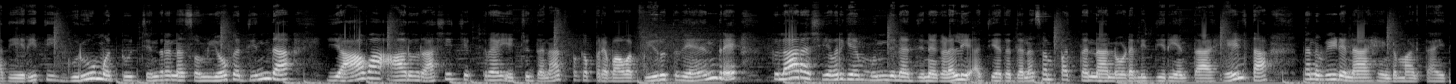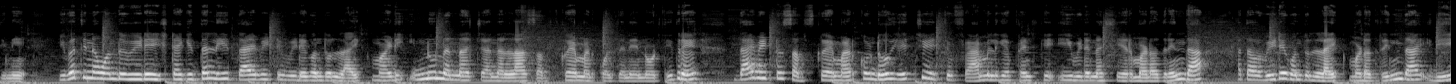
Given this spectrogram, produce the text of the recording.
ಅದೇ ರೀತಿ ಗುರು ಮತ್ತು ಚಂದ್ರನ ಸಂಯೋಗದಿಂದ ಯಾವ ಆರು ರಾಶಿ ಚಕ್ರ ಹೆಚ್ಚು ಧನಾತ್ಮಕ ಪ್ರಭಾವ ಬೀರುತ್ತದೆ ಅಂದರೆ ತುಲಾರಾಶಿಯವರಿಗೆ ಮುಂದಿನ ದಿನಗಳಲ್ಲಿ ಅತಿಯಾದ ಧನ ಸಂಪತ್ತನ್ನು ನೋಡಲಿದ್ದೀರಿ ಅಂತ ಹೇಳ್ತಾ ನಾನು ವೀಡಿಯೋನ ಹೆಂಡ್ ಮಾಡ್ತಾ ಇದ್ದೀನಿ. ಇವತ್ತಿನ ಒಂದು ವಿಡಿಯೋ ಇಷ್ಟ ಆಗಿದ್ದಲ್ಲಿ ದಯವಿಟ್ಟು ವಿಡಿಯೋಗೊಂದು ಲೈಕ್ ಮಾಡಿ. ಇನ್ನೂ ನನ್ನ ಚಾನಲ್ನ ಸಬ್ಸ್ಕ್ರೈಬ್ ಮಾಡ್ಕೊಳ್ತೇನೆ. ನೋಡ್ತಿದ್ರೆ ದಯವಿಟ್ಟು ಸಬ್ಸ್ಕ್ರೈಬ್ ಮಾಡಿಕೊಂಡು ಹೆಚ್ಚು ಹೆಚ್ಚು ಫ್ಯಾಮಿಲಿಗೆ ಫ್ರೆಂಡ್ಸ್ಗೆ ಈ ವಿಡಿಯೋನ ಶೇರ್ ಮಾಡೋದ್ರಿಂದ ಅಥವಾ ವಿಡಿಯೋಗೊಂದು ಲೈಕ್ ಮಾಡೋದ್ರಿಂದ ಇದೇ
